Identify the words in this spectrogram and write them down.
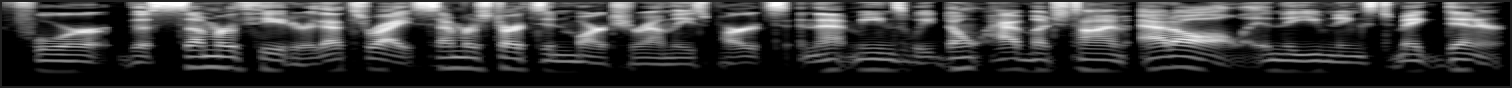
for the summer theater. That's right. Summer starts in March around these parts, and that means we don't have much time at all in the evenings to make dinner.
